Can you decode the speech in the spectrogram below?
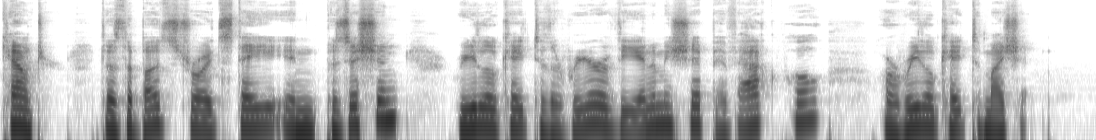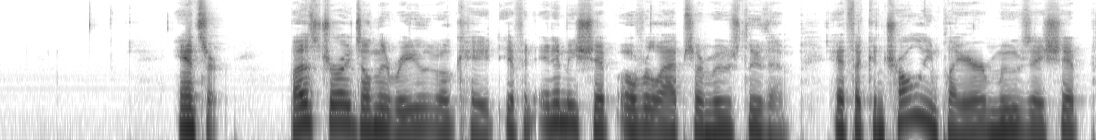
counter, does the buzz droid stay in position, relocate to the rear of the enemy ship if applicable, or relocate to my ship? Answer. Buzz droids only relocate if an enemy ship overlaps or moves through them. If a controlling player moves a ship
